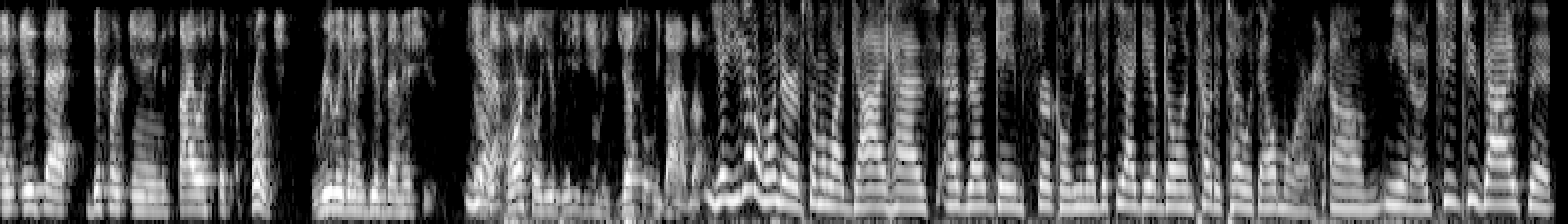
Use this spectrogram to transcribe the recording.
And is that different in stylistic approach really going to give them issues? So Yeah. that Marshall UVA game is just what we dialed up. Yeah, you got to wonder if someone like Guy has as that game circled. You know, just the idea of going toe to toe with Elmore. Um, you know, two two guys that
